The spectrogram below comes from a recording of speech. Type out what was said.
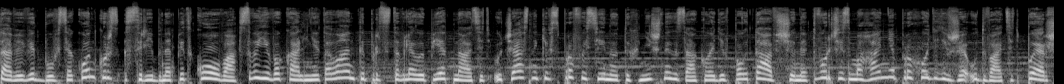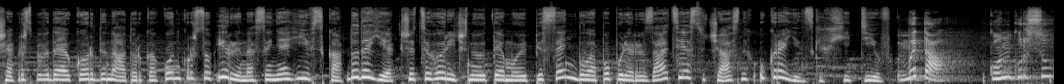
Полтаві відбувся конкурс Срібна підкова. Свої вокальні таланти представляли 15 учасників з професійно-технічних закладів Полтавщини. Творчі змагання проходять вже у 21-ше, розповідає координаторка конкурсу Ірина Синягівська. Додає, що цьогорічною темою пісень була популяризація сучасних українських хітів. Мета конкурсу.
